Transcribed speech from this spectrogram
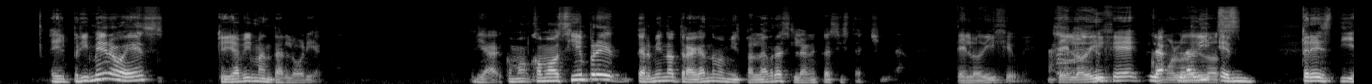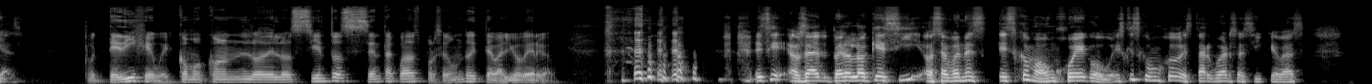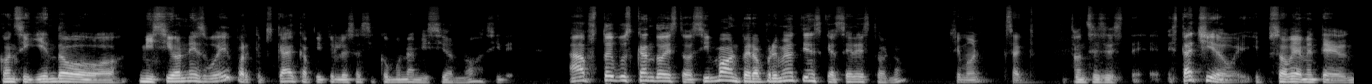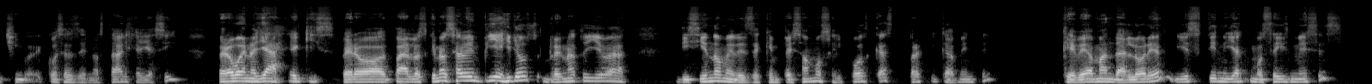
El primero es que ya vi Mandalorian. Ya, como, como siempre termino tragándome mis palabras y la neta sí está chida. Te lo dije, güey. Te lo dije La, como lo la de vi los... en tres días. pues, Te dije, güey, como con lo de los 160 cuadros por segundo y te valió verga, güey. Es que, o sea, pero lo que sí, o sea, bueno, es, es como un juego, güey. Es que es como un juego de Star Wars, así que vas consiguiendo misiones, güey, porque pues cada capítulo es así como una misión, ¿no? Así de, ah, pues estoy buscando esto, Simón, pero primero tienes que hacer esto, ¿no? Simón, exacto. Entonces, este, está chido, güey. Y pues obviamente un chingo de cosas de nostalgia y así. Pero bueno, ya, X. Pero para los que no saben, Pieiros, Renato lleva diciéndome desde que empezamos el podcast prácticamente que vea Mandalorian y eso tiene ya como seis meses.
